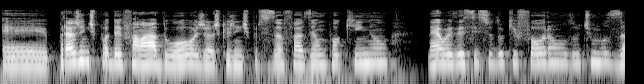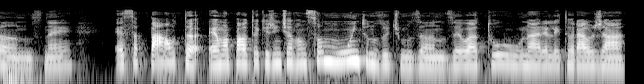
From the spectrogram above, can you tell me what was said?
é, para a gente poder falar do hoje, acho que a gente precisa fazer um pouquinho né, o exercício do que foram os últimos anos, né? Essa pauta é uma pauta que a gente avançou muito nos últimos anos. Eu atuo na área eleitoral já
